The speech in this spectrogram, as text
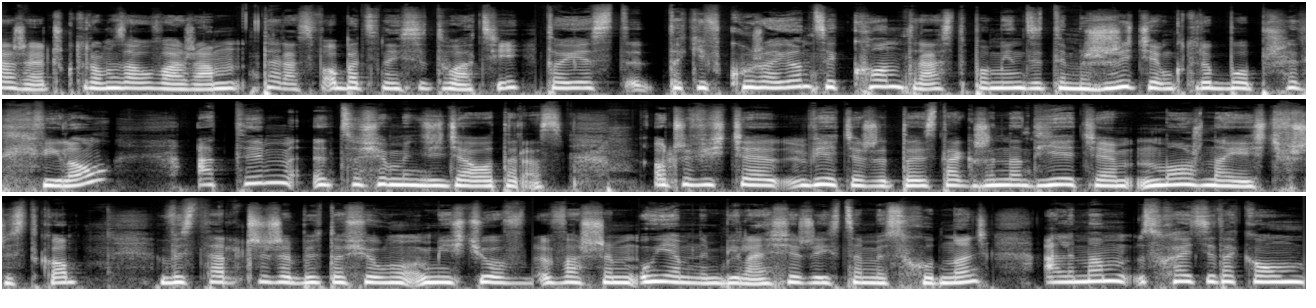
Pierwsza rzecz, którą zauważam teraz w obecnej sytuacji, to jest taki wkurzający kontrast pomiędzy tym życiem, które było przed chwilą, a tym, co się będzie działo teraz. Oczywiście wiecie, że to jest tak, że na diecie można jeść wszystko. Wystarczy, żeby to się mieściło w waszym ujemnym bilansie, jeżeli chcemy schudnąć, ale mam, słuchajcie, taką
